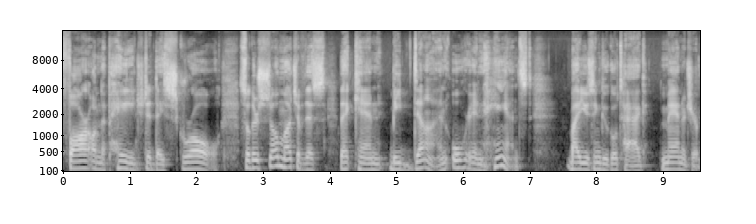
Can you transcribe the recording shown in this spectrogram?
far on the page did they scroll? So there's so much of this that can be done or enhanced by using Google Tag Manager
